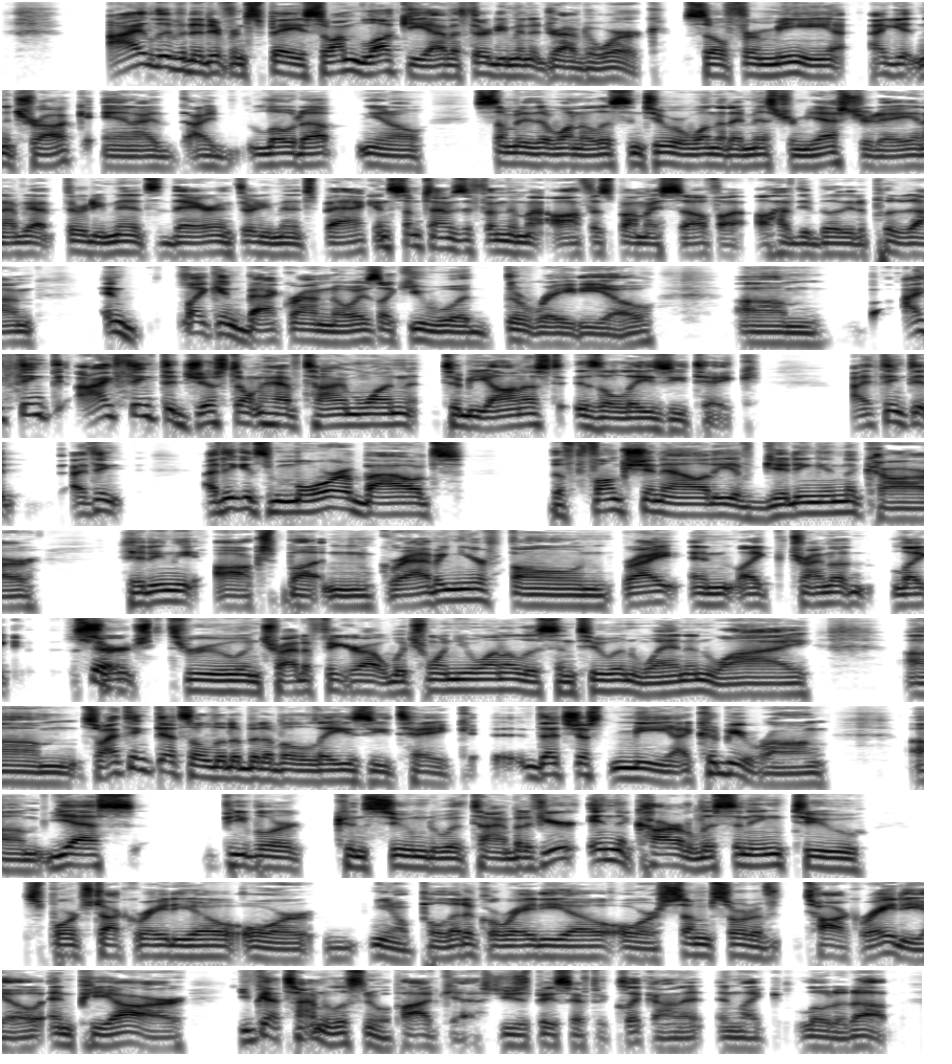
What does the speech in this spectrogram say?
I live in a different space. So I'm lucky. I have a 30 minute drive to work. So for me, I get in the truck and I, I load up, you know, somebody that I want to listen to or one that I missed from yesterday. And I've got 30 minutes there and 30 minutes back. And sometimes if I'm in my office by myself, I'll, have the ability to put it on and like in background noise, like you would the radio. Um, I think, I think the just don't have time one, to be honest, is a lazy take. I think that, I think, I think it's more about the functionality of getting in the car, hitting the aux button, grabbing your phone, right? And like trying to like Sure. search through and try to figure out which one you want to listen to and when and why. Um, so I think that's a little bit of a lazy take. That's just me. I could be wrong. Um, yes, people are consumed with time, but if you're in the car listening to sports talk radio or, you know, political radio or some sort of talk radio, NPR, you've got time to listen to a podcast. You just basically have to click on it and like load it up.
